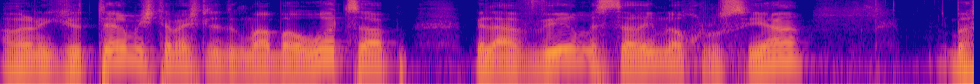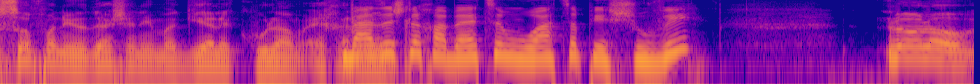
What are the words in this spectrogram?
אבל אני יותר משתמש לדוגמה בוואטסאפ, בלהעביר מסרים לאוכלוסייה. בסוף אני יודע שאני מגיע לכולם. ואז אני... יש לך בעצם וואטסאפ יישובי? לא, לא,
